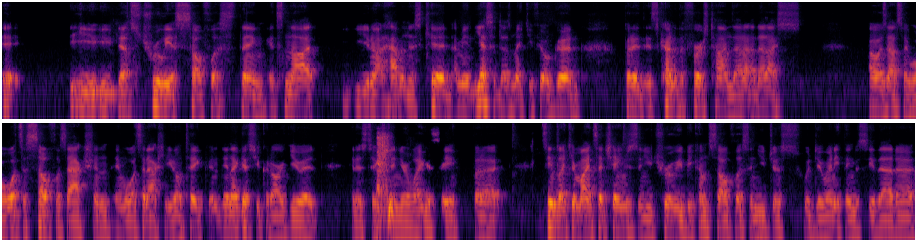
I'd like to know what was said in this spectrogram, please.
it, you, you, that's truly a selfless thing. It's not you're not having this kid. I mean, yes, it does make you feel good, but it, it's kind of the first time that I, that I I was asked like, well, what's a selfless action and what's an action you don't take? And, and I guess you could argue it it is to extend your legacy. But uh, it seems like your mindset changes and you truly become selfless, and you just would do anything to see that uh,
